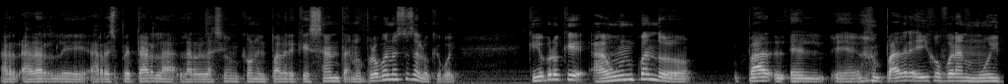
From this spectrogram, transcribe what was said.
a darle, a respetar la, la, relación con el padre que es santa, ¿no? Pero bueno, esto es a lo que voy. Que yo creo que aun cuando el eh, padre e hijo fueran muy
